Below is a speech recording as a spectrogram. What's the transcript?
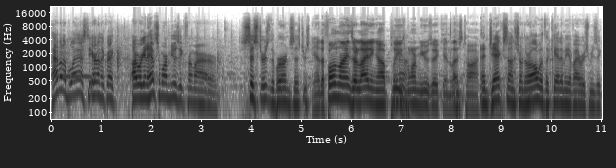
Having a blast here on the craic. All right, we're going to have some more music from our sisters, the Byrne sisters. Yeah, the phone lines are lighting up. Please, Yeah. more music and less talk. And Jack Sundstrom, they're all with Academy of Irish Music.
